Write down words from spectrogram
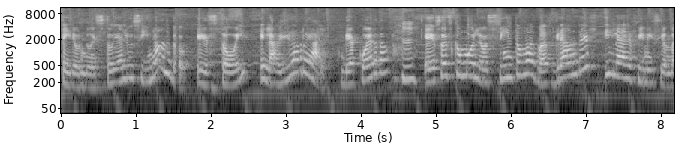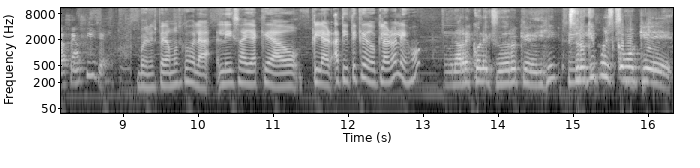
pero no estoy alucinando, estoy en la vida real, ¿de acuerdo? Eso es como los síntomas más grandes y la definición más sencilla. Bueno, esperamos que la les haya quedado claro. ¿A ti te quedó claro, Alejo? Una recolección de lo que dije. Creo que pues como que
